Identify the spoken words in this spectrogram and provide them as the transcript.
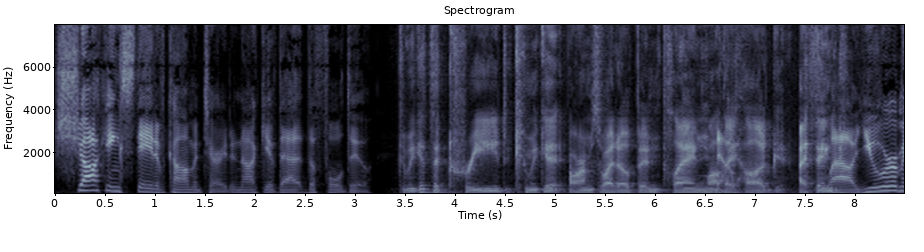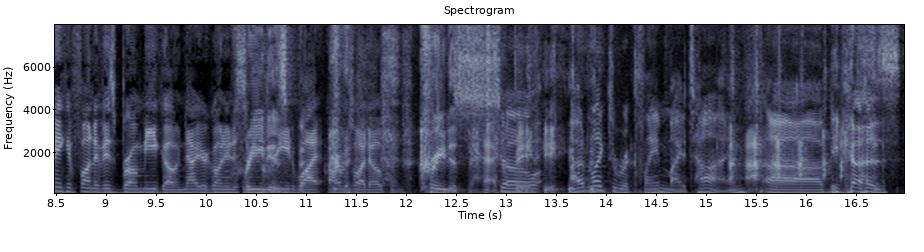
Shocking state of commentary to not give that the full due. Can we get the Creed? Can we get arms wide open playing while No. they hug? I think Wow, you were making fun of his bromigo. Now you're going into some Creed is Creed wide, arms wide open. Creed is back, So baby. I'd like to reclaim my time uh, because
